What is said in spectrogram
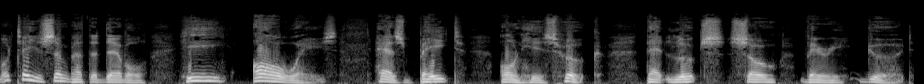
I'll tell you something about the devil. He always has bait on his hook that looks so very good.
